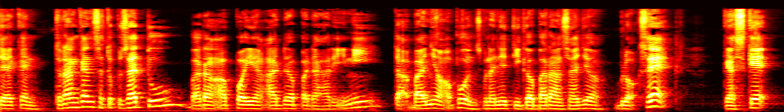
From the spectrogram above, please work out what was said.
saya akan terangkan satu persatu barang apa yang ada pada hari ini. Tak banyak pun sebenarnya tiga barang saja. Block set, gasket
